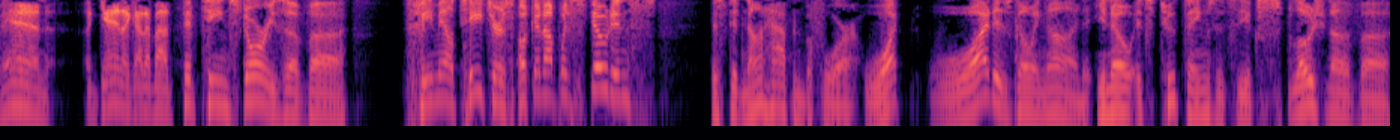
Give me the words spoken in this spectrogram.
Man, again, I got about 15 stories of uh, female teachers hooking up with students. This did not happen before. What what is going on? You know, it's two things. It's the explosion of uh,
